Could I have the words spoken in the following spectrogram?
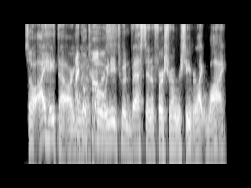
So I hate that argument. Michael of, oh, we need to invest in a first round receiver. Like why?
